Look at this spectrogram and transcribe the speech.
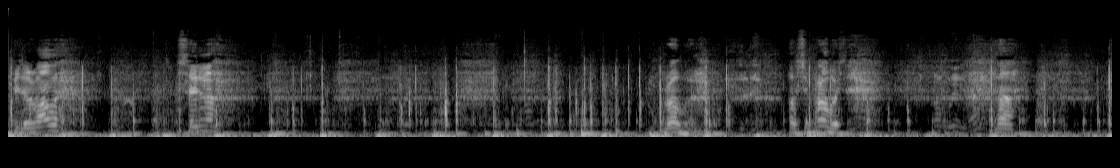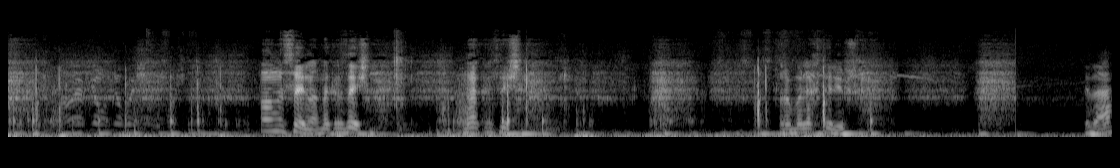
підірвали сильно. Пробуємо. Хлопці, пробуйте. Пробуємо, так? Да. Але в нього ще не бачу. Ну, не сильно, не критично. Не критично. Треба лягти ліпше. Іде?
